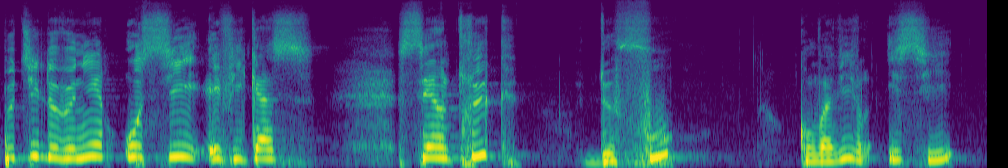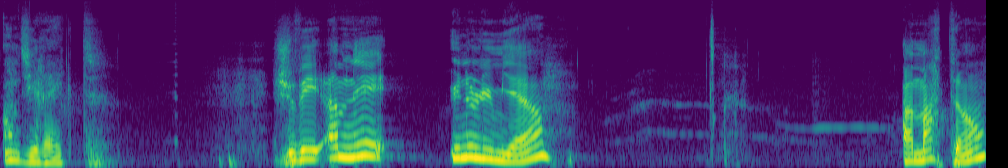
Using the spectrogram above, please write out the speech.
peut-il devenir aussi efficace? C'est un truc de fou qu'on va vivre ici en direct. Je vais amener une lumière à Martin.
